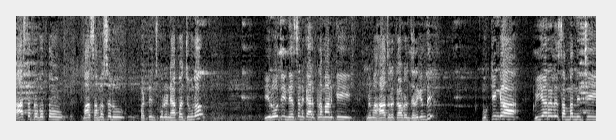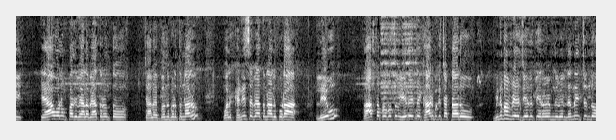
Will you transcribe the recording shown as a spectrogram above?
రాష్ట్ర ప్రభుత్వం మా సమస్యలు పట్టించుకునే నేపథ్యంలో ఈరోజు ఈ నిరసన కార్యక్రమానికి మేము హాజరు కావడం జరిగింది. ముఖ్యంగా విఆర్ఎల్కి సంబంధించి కేవలం పదివేల వేతనంతో చాలా ఇబ్బంది పడుతున్నారు. వాళ్ళ కనీస వేతనాలు కూడా లేవు. రాష్ట్ర ప్రభుత్వం ఏదైతే కార్మిక చట్టాలు మినిమం వేజ్ ఏదైతే ఇరవై ఎనిమిది వేలు నిర్ణయించిందో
